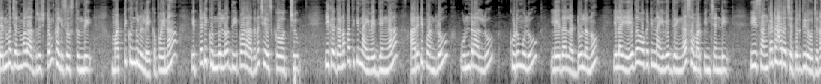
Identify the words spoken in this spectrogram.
జన్మ జన్మల అదృష్టం కలిసొస్తుంది. మట్టి కుందులు లేకపోయినా ఇత్తడి కుందుల్లో దీపారాధన చేసుకోవచ్చు. ఇక గణపతికి నైవేద్యంగా అరటి పండ్లు ఉండ్రాళ్ళు కుడుములు లేదా లడ్డూలను ఇలా ఏదో ఒకటి నైవేద్యంగా సమర్పించండి. ఈ సంకటహర చతుర్థి రోజున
